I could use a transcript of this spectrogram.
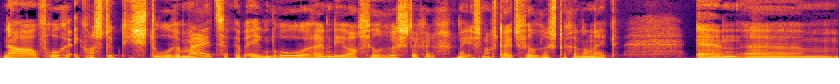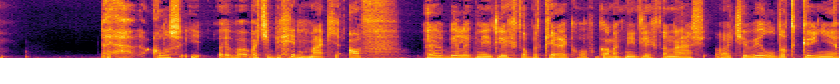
Nou, vroeger, ik was natuurlijk die stoere meid. Ik heb één broer en die was veel rustiger. Die is nog steeds veel rustiger dan ik. En um, ja, alles wat je begint maak je af. He, wil ik niet lichten op het kerkhof? Kan ik niet lichten naast Wat je wil, dat kun je.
